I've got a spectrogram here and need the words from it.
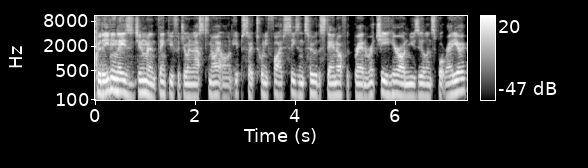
Good evening, ladies and gentlemen, and thank you for joining us tonight on episode 25, season two of The Standoff with Brad and Richie here on New Zealand Sport Radio.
